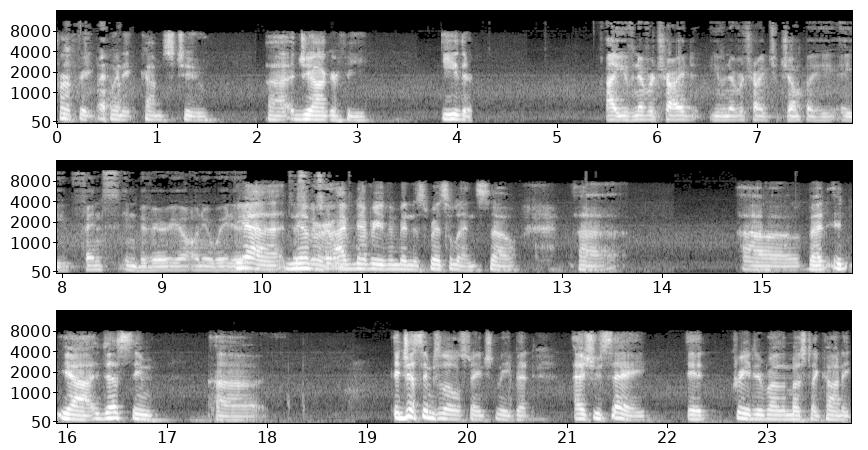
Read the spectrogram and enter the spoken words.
Perfect when it comes to uh, geography, either. Uh, you've never tried. You've never tried to jump a, a fence in Bavaria on your way to. Yeah, to never. I've never even been to Switzerland. So, uh, uh, but it, yeah, it does seem. Uh, it just seems a little strange to me. But as you say, it created one of the most iconic,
